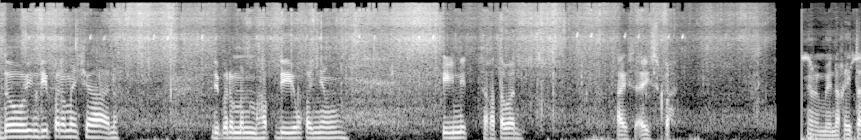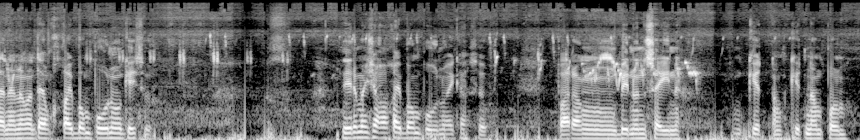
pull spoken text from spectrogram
Though hindi pa naman siya ano hindi pa naman mahapdi yung kanyang init sa katawan. Ayos ayos pa. Yan, may nakita na naman tayong kakaibang puno guys oh. hindi naman siya kakaibang puno ay kaso parang binunsay na. Ang cute ang cute ng form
